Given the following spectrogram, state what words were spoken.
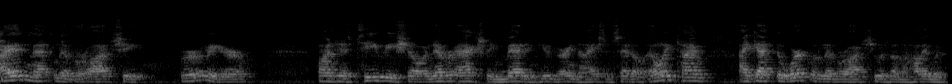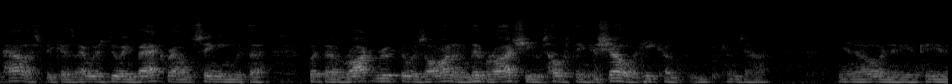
I had met Liberace earlier on his TV show. I never actually met him. He was very nice and said, oh, the only time I got to work with Liberace was on the Hollywood Palace because I was doing background singing with the with a rock group that was on, and Liberace was hosting a show, and he comes, comes out, you know, and they, can you,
